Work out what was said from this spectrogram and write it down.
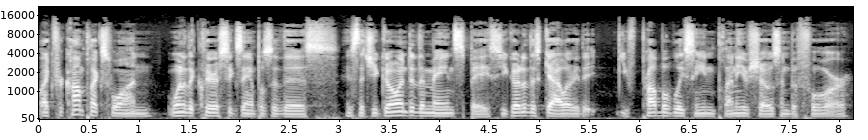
Like for Complex One, one of the clearest examples of this is that you go into the main space, you go to this gallery that you've probably seen plenty of shows in before.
